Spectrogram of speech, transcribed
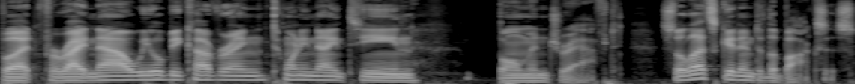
But for right now, we will be covering 2019 Bowman Draft. So let's get into the boxes.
